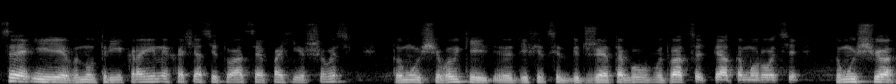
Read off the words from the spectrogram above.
Це і внутрі країни, хоча ситуація погіршилась, тому що великий е, дефіцит бюджету був у 2025 році, тому що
